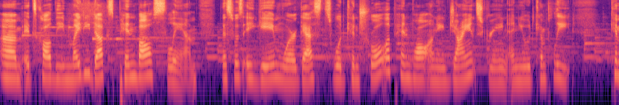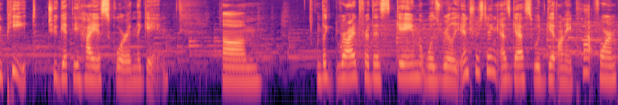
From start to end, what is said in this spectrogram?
Um, it's called the Mighty Ducks Pinball Slam. This was a game where guests would control a pinball on a giant screen and you would complete compete to get the highest score in the game. Um, the ride for this game was really interesting as guests would get on a platform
